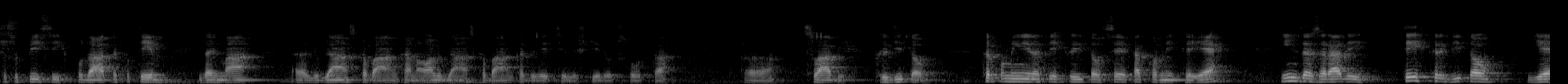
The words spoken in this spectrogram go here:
časopisih podatek o tem, da ima Ljubljanska banka, Nova Ljubljanska banka devet celih štiri odstotka slabih kreditov, kar pomeni, da teh kreditov vsekakor nekaj je in da zaradi teh kreditov je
